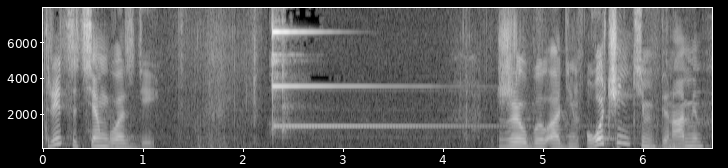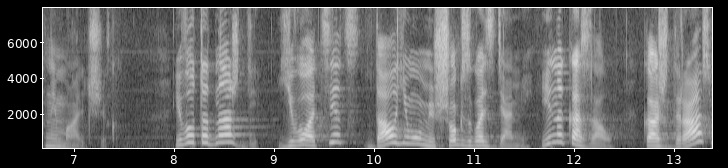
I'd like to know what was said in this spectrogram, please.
37 гвоздей. Жил-был один очень темпераментный мальчик. И вот однажды его отец дал ему мешок с гвоздями и наказал каждый раз,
